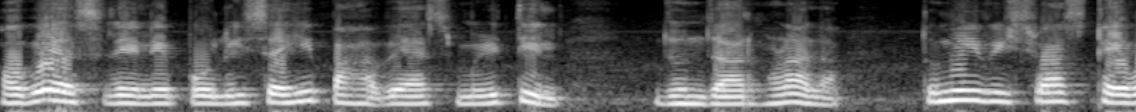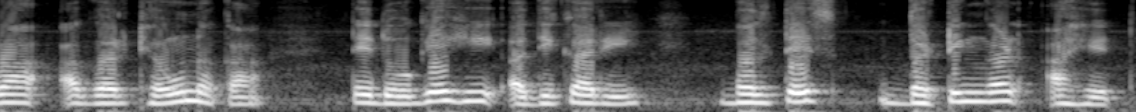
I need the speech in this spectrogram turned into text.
हवे असलेले पोलिसही पाहावयास मिळतील झुंजार म्हणाला. तुम्ही विश्वास ठेवा अगर ठेवू नका. ते दोघेही अधिकारी भलतेच दटिंगण आहेत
